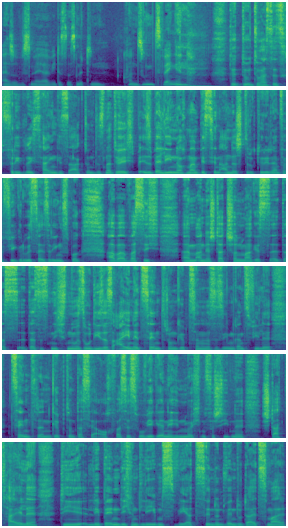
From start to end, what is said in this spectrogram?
also wissen wir ja, wie das ist mit den Konsumzwängen. Du, du, du, hast jetzt Friedrichshain gesagt und das natürlich ist Berlin noch mal ein bisschen anders strukturiert, einfach viel größer als Regensburg. Aber was ich ähm, an der Stadt schon mag, ist, äh, dass, dass es nicht nur so dieses eine Zentrum gibt, sondern dass es eben ganz viele Zentren gibt und das ja auch was ist, wo wir gerne hin möchten, verschiedene Stadtteile, die lebendig und lebenswert sind. Und wenn du da jetzt mal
